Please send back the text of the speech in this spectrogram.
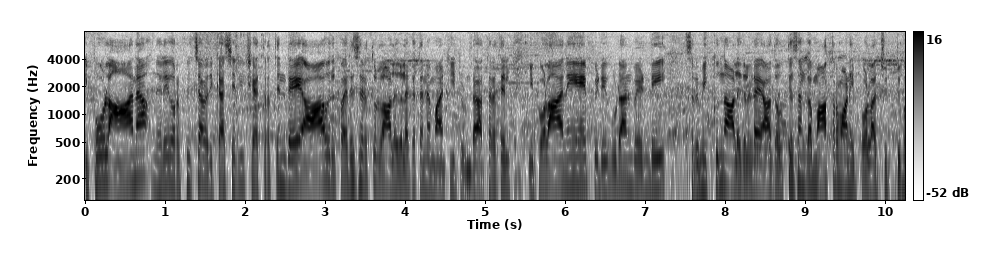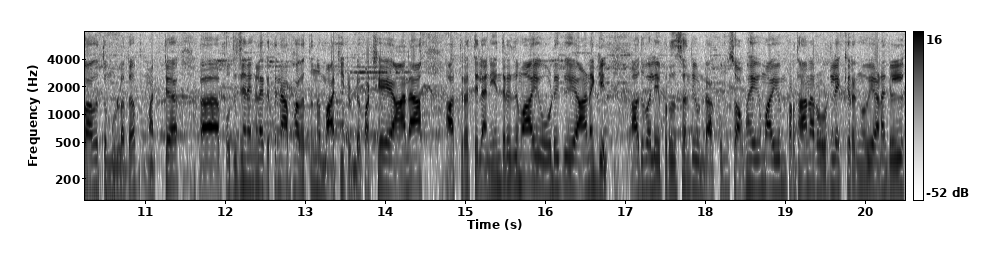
ഇപ്പോൾ ആന നിലയുറപ്പിച്ച വരിക്കാശ്ശേരി ക്ഷേത്രത്തിന്റെ ആ ഒരു പരിസരത്തുള്ള ആളുകളൊക്കെ തന്നെ മാറ്റിയിട്ടുണ്ട്. അത്തരത്തിൽ ഇപ്പോൾ ആനയെ പിടികൂടാൻ വേണ്ടി ശ്രമിക്കുന്ന ആളുകളുടെ ആ ദൗത്യസംഘം മാത്രമാണ് ഇപ്പോൾ ആ ചുറ്റുഭാഗത്തുമുള്ളത്. മറ്റ് പൊതുജനങ്ങളെയൊക്കെ തന്നെ ആ ഭാഗത്തു നിന്ന് മാറ്റിയിട്ടുണ്ട്. പക്ഷേ ആന അത്തരത്തിൽ അനിയന്ത്രിതമായി ഓടുകയാണെങ്കിൽ അത് വലിയ പ്രതിസന്ധി ഉണ്ടാക്കും. സ്വാഭാവികമായും പ്രധാന റോഡിലേക്ക് ഇറങ്ങുകയാണെങ്കിൽ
